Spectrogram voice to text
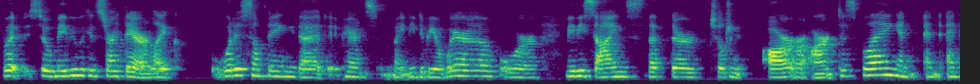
but so maybe we can start there. Like, what is something that parents might need to be aware of, or maybe signs that their children are or aren't displaying, and and and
